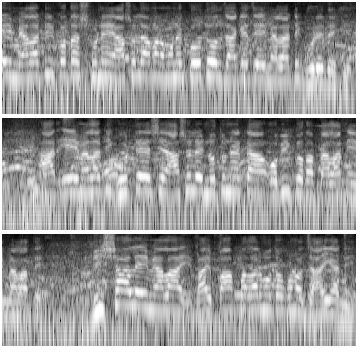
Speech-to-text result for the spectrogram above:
এই মেলাটির কথা শুনে আসলে আমার মনে কৌতূহল জাগে যে এই মেলাটি ঘুরে দেখি। আর এই মেলাটি ঘুরতে এসে আসলে নতুন একটা অভিজ্ঞতা পেলাম এই মেলাতে। বিশাল এই মেলায় ভাই পা ফেলার মতো কোনো জায়গা নেই।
